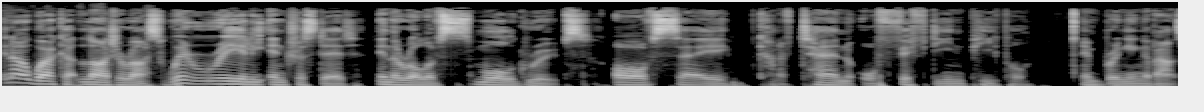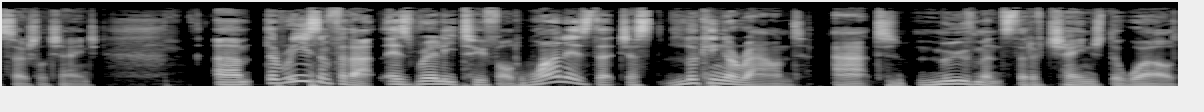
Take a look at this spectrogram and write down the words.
In our work at Larger Us, we're really interested in the role of small groups of, say, kind of 10 or 15 people in bringing about social change. Um, the reason for that is really twofold. One is that just looking around at movements that have changed the world,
